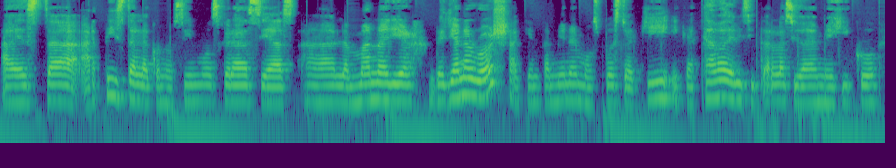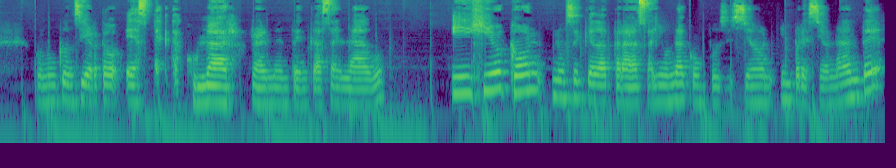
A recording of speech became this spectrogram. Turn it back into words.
A esta artista la conocimos gracias a la manager de Jana Rush, a quien también hemos puesto aquí y que acaba de visitar la Ciudad de México con un concierto espectacular realmente en Casa del Lago. Y Hiro Kone no se queda atrás, hay una composición impresionante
